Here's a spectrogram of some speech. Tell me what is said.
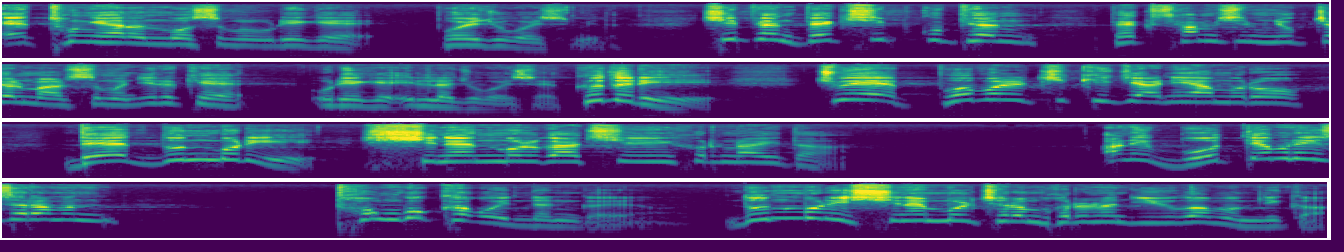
애통해하는 모습을 우리에게 보여주고 있습니다. 시편 119편 136절 말씀은 이렇게 우리에게 일러주고 있어요. 그들이 주의 법을 지키지 아니하므로 내 눈물이 시냇물 같이 흐르나이다. 아니 뭐 때문에 이 사람은 통곡하고 있는 거예요? 눈물이 시냇물처럼 흐르는 이유가 뭡니까?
